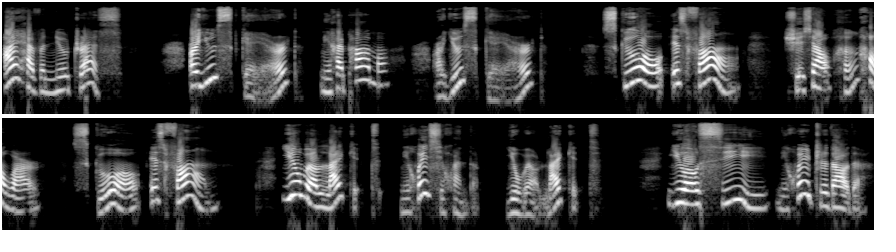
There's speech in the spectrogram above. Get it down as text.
I have a new dress. Are you scared? 你害怕吗？Are you scared? School is fun. 学校很好玩。School is fun. You will like it. 你会喜欢的。You will like it. You'll see. 你会知道的。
